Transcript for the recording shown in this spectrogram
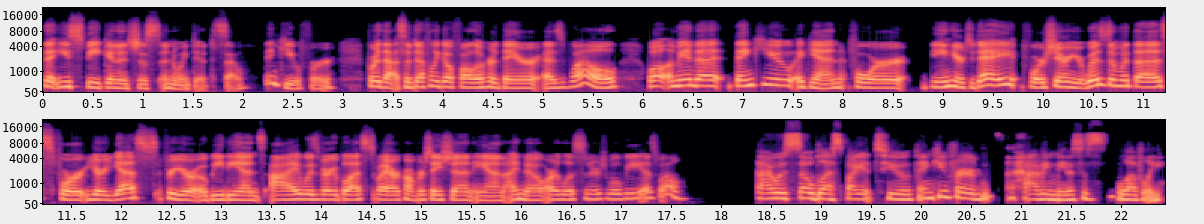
that you speak and it's just anointed. So thank you for for that. So definitely go follow her there as well. Well, Amanda, thank you again for being here today, for sharing your wisdom with us, for your yes, for your obedience. I was very blessed by our conversation and I know our listeners will be as well. I was so blessed by it too. Thank you for having me. This is lovely.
